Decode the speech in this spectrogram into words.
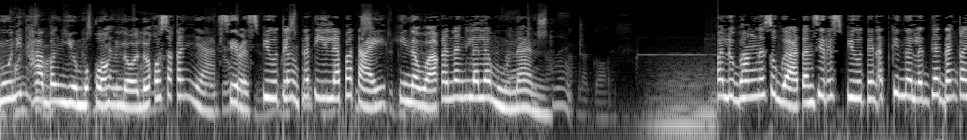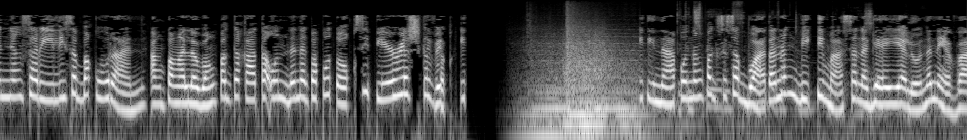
Ngunit habang yumuko ang lolo ko sa kanya, si Rasputin na tila patay, hinawakan ng lalamunan. Palubhang nasugatan si Rasputin at kinalagad ang kanyang sarili sa bakuran. Ang pangalawang pagkakataon na nagpaputok si Piereshkovich. It Itinapon ng pagsasabwatan ng biktima sa nagyayalo na neva.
